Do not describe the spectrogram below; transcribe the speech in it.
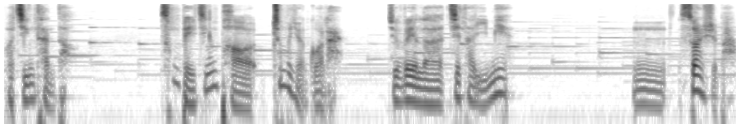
我惊叹道。从北京跑这么远过来，就为了见他一面。嗯，算是吧。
